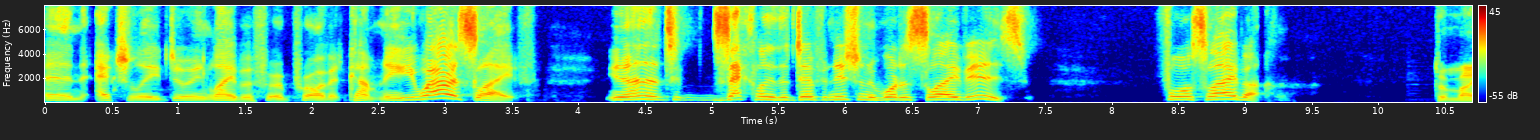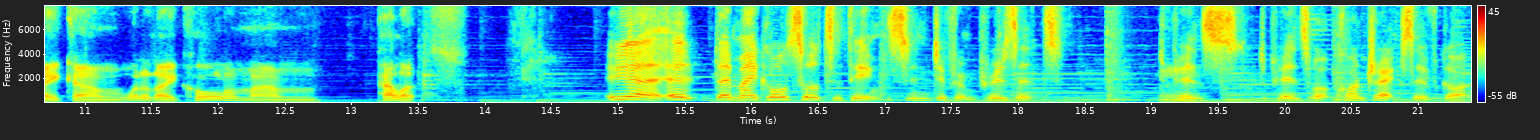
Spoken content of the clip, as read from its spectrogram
and actually doing labor for a private company, you are a slave. You know, that's exactly the definition of what a slave is. Forced labor. To make um, what do they call them? Um, pellets. Yeah, it, they make all sorts of things in different prisons. Depends depends what contracts they've got.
